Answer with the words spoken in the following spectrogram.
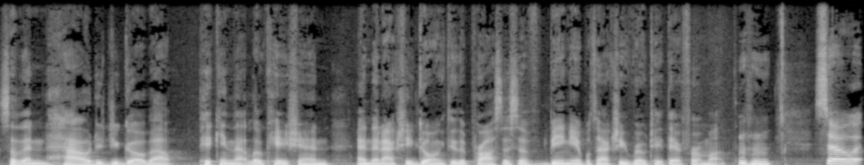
So then, how did you go about picking that location and then actually going through the process of being able to actually rotate there for a month? Mm-hmm. So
